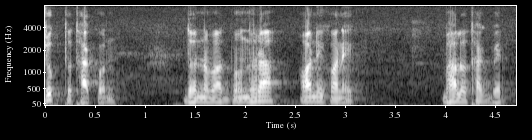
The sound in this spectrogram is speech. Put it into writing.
যুক্ত থাকুন। ধন্যবাদ বন্ধুরা, অনেক অনেক ভালো থাকবেন।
